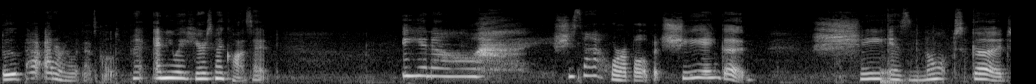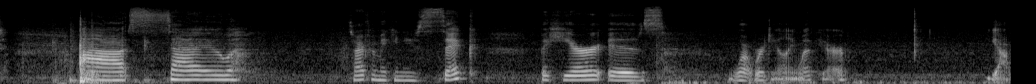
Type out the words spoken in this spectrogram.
boob pad. I don't know what that's called. But anyway, here's my closet. You know, she's not horrible, but she ain't good. She is not good. Uh, so, sorry for making you sick, but here is what we're dealing with here. Yeah,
